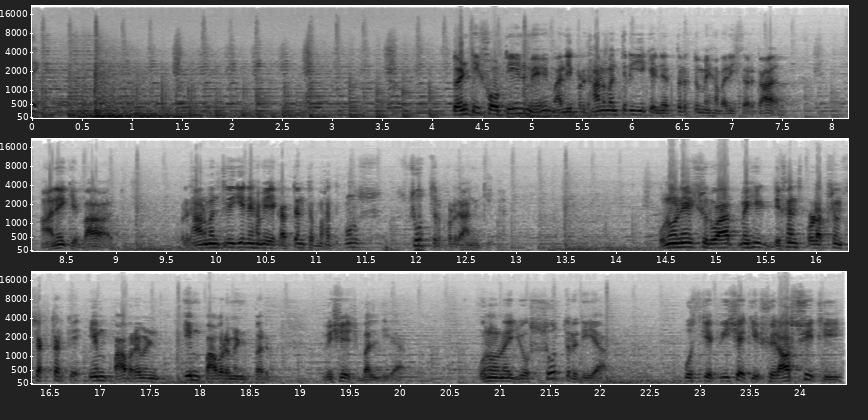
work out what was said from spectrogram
সিং। 2014 में माननीय प्रधानमंत्री जी के नेतृत्व में हमारी सरकार आने के बाद प्रधानमंत्री जी ने हमें एक अत्यंत महत्वपूर्ण सूत्र प्रदान किया। उन्होंने शुरुआत में ही डिफेंस प्रोडक्शन सेक्टर के इम्पावरमेंट एम्पावरमेंट पर विशेष बल दिया। उन्होंने जो सूत्र दिया, उसके पीछे की फिलॉसफी थी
